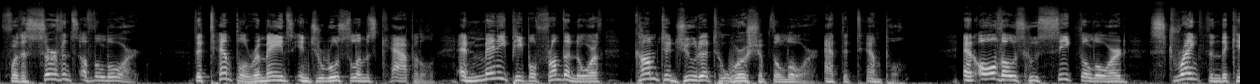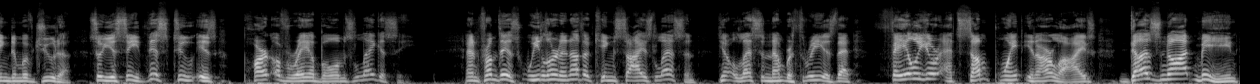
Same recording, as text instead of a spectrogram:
for the servants of the Lord. The temple remains in Jerusalem's capital, and many people from the north come to Judah to worship the Lord at the temple. And all those who seek the Lord strengthen the kingdom of Judah. So you see, this too is part of Rehoboam's legacy. And from this, we learn another king sized lesson. You know, lesson number three is that failure at some point in our lives does not mean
